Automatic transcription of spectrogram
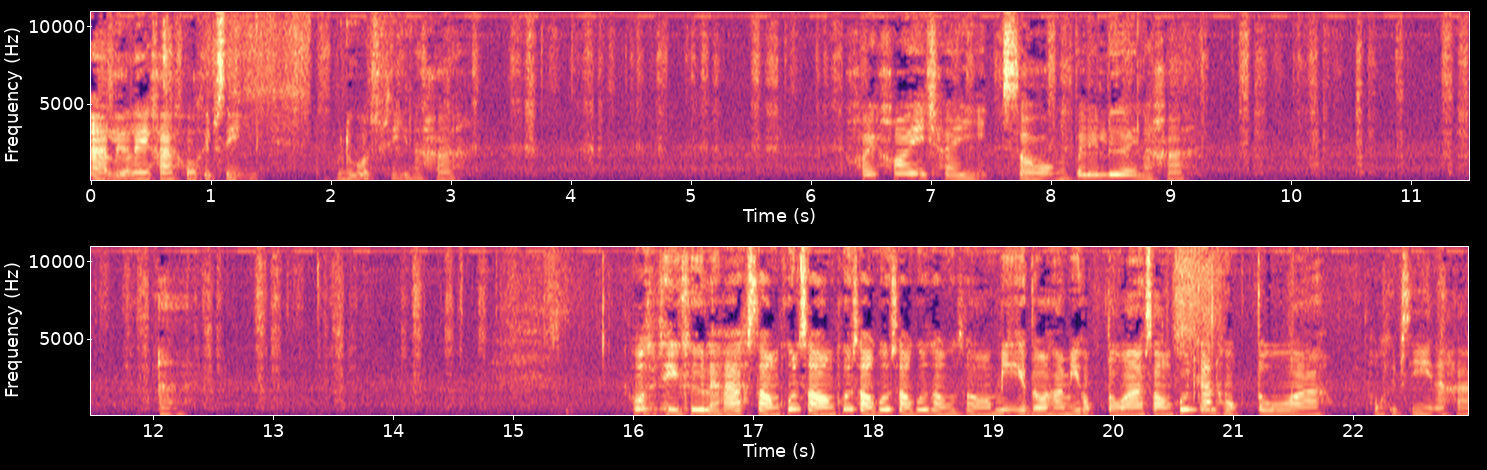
อ่าเหลืออะไรคะหกสิบสี่มาดูหกสิบสี่นะคะ ค่อยๆใช้สองไปเรื่อยๆนะคะอ่าหกสิบสี่คืออะไรคะสองคูณสองคูณสองคูณสองคูณสองคูณสองมีกี่ตัวคะ มีหกตัวสองคูณกันหกตัวหกสิบสี่นะคะ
